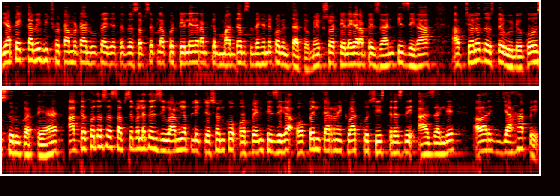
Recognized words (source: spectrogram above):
यहाँ पे कभी भी छोटा मोटा लूटा जाता है तो सबसे पहले आपको टेलीग्राम के माध्यम से देखने को मिलता है तो मेक श्योर टेलीग्राम पे ज्वाइन कीजिएगा। अब चलो दोस्तों, वीडियो को शुरू करते हैं। आप देखो दोस्तों, सबसे पहले तो जीवामी एप्लीकेशन को ओपन कीजिएगा। ओपन करने के बाद कुछ इस तरह से आ जाएँगे। और यहाँ पे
